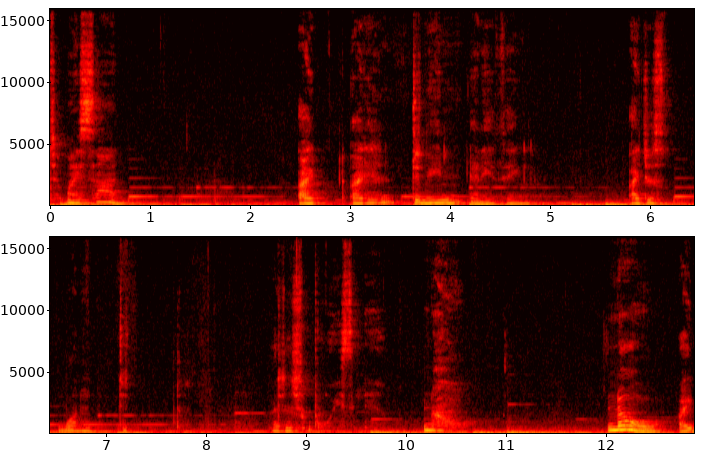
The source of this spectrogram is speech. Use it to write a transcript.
to my son? I I didn't mean anything. I just wanted to. I just Poison him. no. No, I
